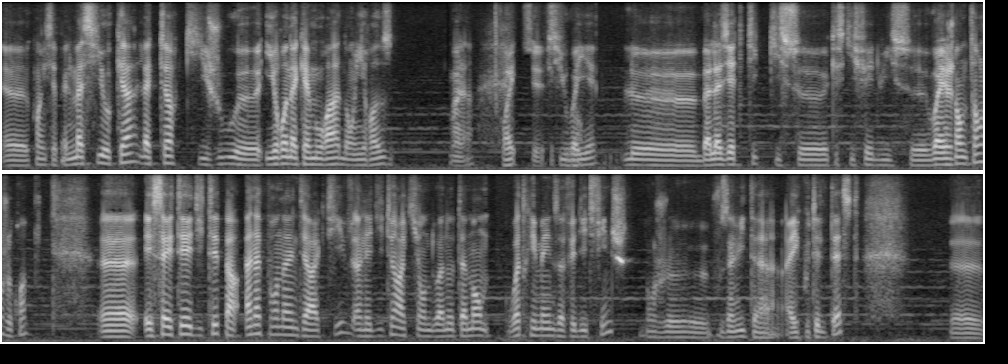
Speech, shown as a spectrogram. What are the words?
euh, comment il s'appelle? Masioka, l'acteur qui joue euh, Hiro Nakamura dans Heroes. Voilà. Oui, Si- vous voyez le bah, l'asiatique qui se qu'est-ce qu'il fait lui? Il se voyage dans le temps, je crois. Euh, et ça a été édité par Annapurna Interactive, un éditeur à qui on doit notamment What Remains of Edith Finch, dont je vous invite à, à écouter le test. Euh,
